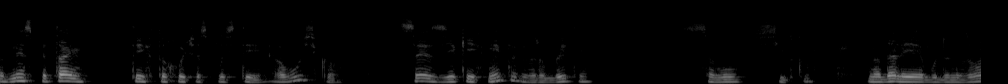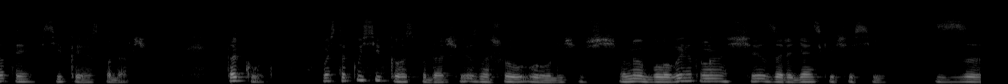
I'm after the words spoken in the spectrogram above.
Одне з питань тих, хто хоче сплести авоську, це з яких ниток зробити саму сітку. Надалі я буду називати сіткою господарчою. Так от, ось таку сітку господарчу я знайшов у родичів. Воно було виготовлено ще за радянських часів з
